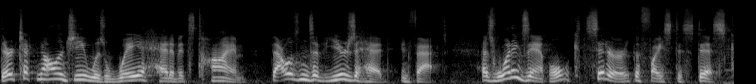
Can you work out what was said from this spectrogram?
their technology was way ahead of its time thousands of years ahead, in fact. As one example, consider the Phaistos disk.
